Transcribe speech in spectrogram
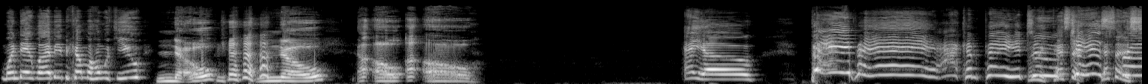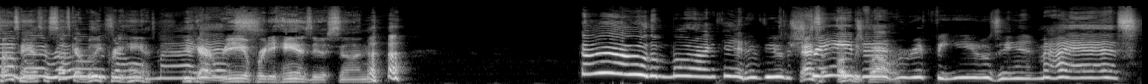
one day will I be able to come home with you? No. no. Uh oh, uh oh. hey yo baby i can pay you two That's not, kiss that's not his son's from hands. a His son's got really pretty hands. You got real pretty hands there, son. more i of you the That's stranger flower. in my ass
